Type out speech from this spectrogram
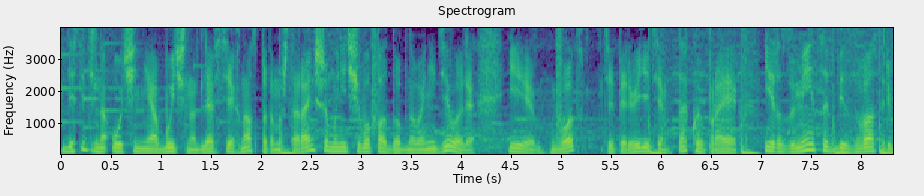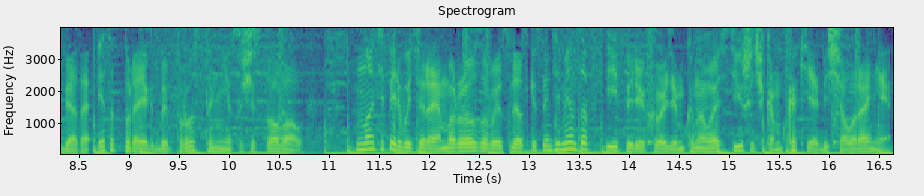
действительно очень необычно для всех нас, потому что раньше мы ничего подобного не делали. И вот, теперь видите, такой проект. И, разумеется, без вас, ребята, этот проект бы просто не существовал. Ну а теперь вытираем розовые слезки сантиментов и переходим к новостишечкам, как я обещал ранее.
